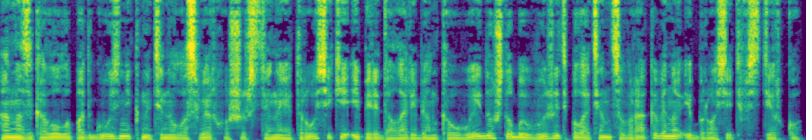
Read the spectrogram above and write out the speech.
Она заколола подгузник, натянула сверху шерстяные трусики и передала ребенка Уэйду, чтобы выжать полотенце в раковину и бросить в стирку.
